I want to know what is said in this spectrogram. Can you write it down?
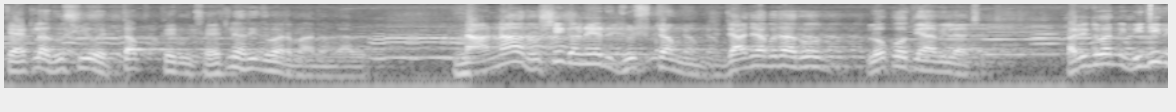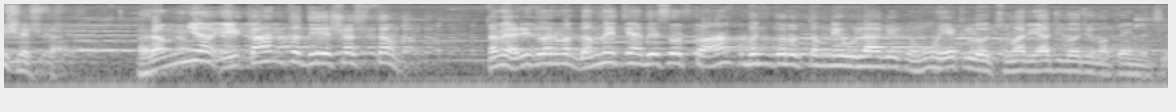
ત્યાં એટલા ઋષિઓએ તપ કર્યું છે એટલે હરિદ્વારમાં આનંદ આવે. નાના ઋષિ ગણેર જુષ્ટમ. જાજા બધા લોકો ત્યાં આવેલા છે. હરિદ્વારની બીજી વિશેષતા. રમ્ય એકાંત દેશસ્તમ તમે હરિદ્વારમાં ગમે ત્યાં બેસો તો આંખ બંધ કરો, તમને એવું લાગે કે હું એકલો જ છું, મારી આજુબાજુમાં કંઈ નથી.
